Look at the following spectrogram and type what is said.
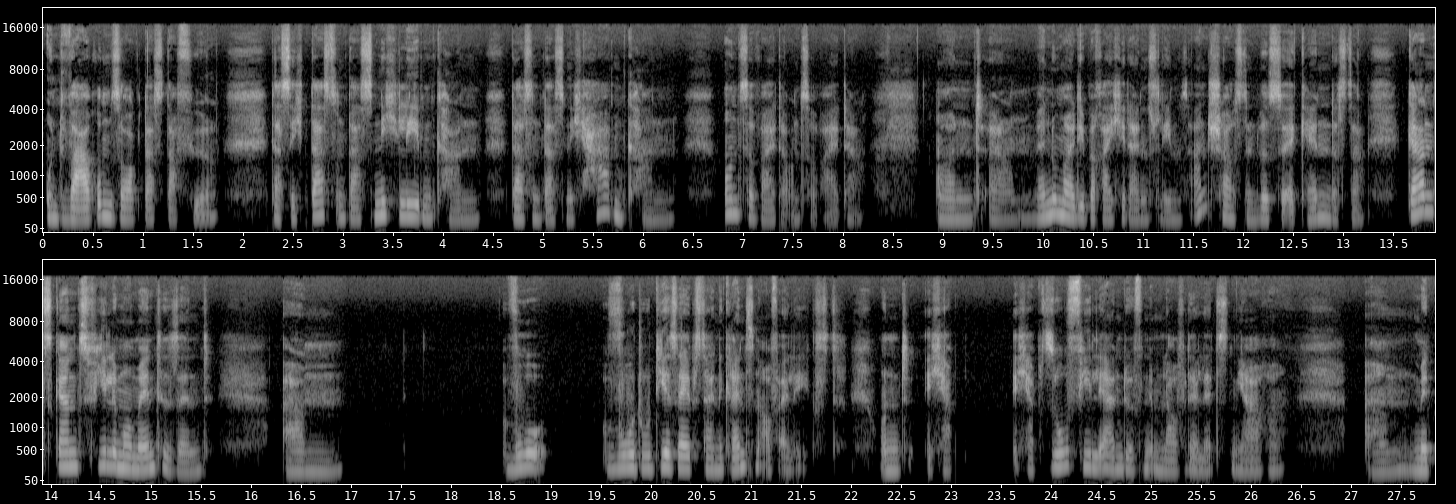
Und warum sorgt das dafür, dass ich das und das nicht leben kann, das und das nicht haben kann und so weiter und so weiter. Und ähm, wenn du mal die Bereiche deines Lebens anschaust, dann wirst du erkennen, dass da ganz, ganz viele Momente sind, ähm, wo, wo du dir selbst deine Grenzen auferlegst. Und ich habe ich hab so viel lernen dürfen im Laufe der letzten Jahre ähm, mit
